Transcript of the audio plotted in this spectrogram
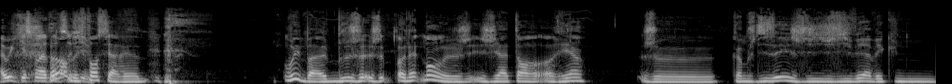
Ah oui, qu'est-ce qu'on attend Non, de ce mais je pense qu'il y a rien. Oui, bah, je- je- honnêtement, j'y attends rien. Je, comme je disais, j'y vais avec une,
